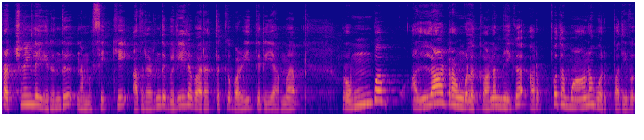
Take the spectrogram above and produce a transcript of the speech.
பிரச்சனையில் இருந்து நம்ம சிக்கி அதிலிருந்து வெளியில் வரத்துக்கு வழி தெரியாமல் ரொம்ப அல்லாடுறவங்களுக்கான மிக அற்புதமான ஒரு பதிவு.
